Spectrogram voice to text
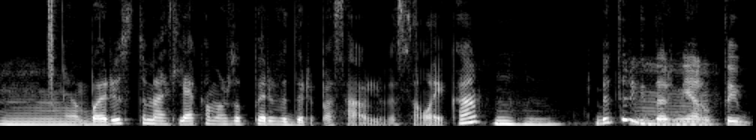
Mm, baristų mes liekam maždaug per vidurį pasaulį visą laiką. Mhm. Bet irgi dar Mm. nėra taip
